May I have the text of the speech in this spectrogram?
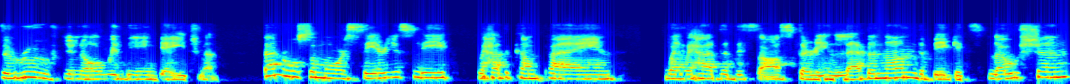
the roof, you know, with the engagement. Then also more seriously, we had a campaign when we had the disaster in Lebanon, the big explosion,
